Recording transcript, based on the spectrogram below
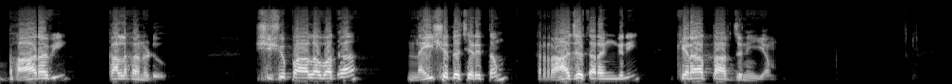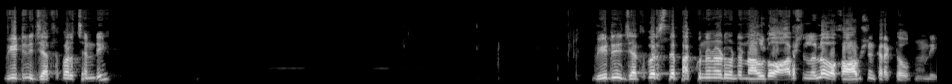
భారవి కలహనుడు. శిశుపాలవధ నైషధ చరితం రాజతరంగిణి కిరాతార్జనీయం. వీటిని జతపరచండి. వీటిని జతపరిస్తే పక్కనున్నటువంటి నాలుగో ఆప్షన్లలో ఒక ఆప్షన్ కరెక్ట్ అవుతుంది.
